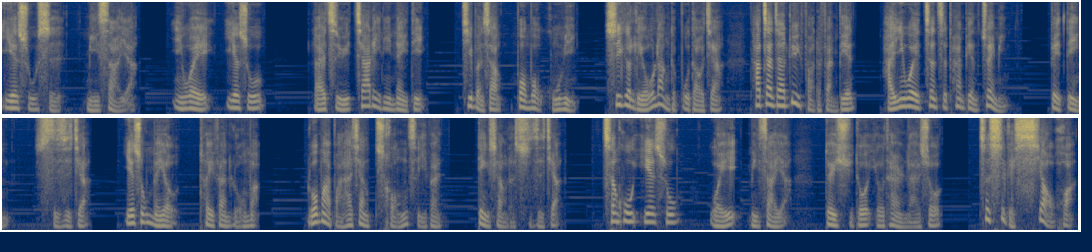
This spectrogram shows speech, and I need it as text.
耶稣是弥赛亚，因为耶稣来自于加利利内地。基本上默默无名，是一个流浪的布道家。他站在律法的反边，还因为政治叛变罪名被钉十字架。耶稣没有推翻罗马，罗马把他像虫子一般钉上了十字架。称呼耶稣为弥赛亚，对许多犹太人来说，这是个笑话，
